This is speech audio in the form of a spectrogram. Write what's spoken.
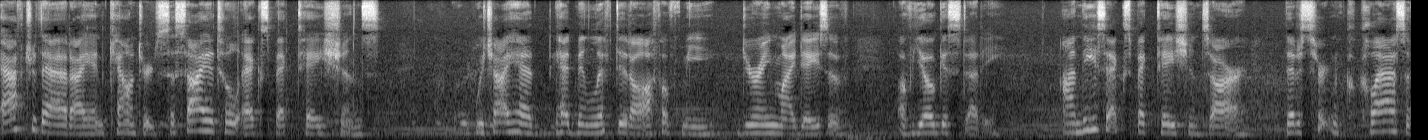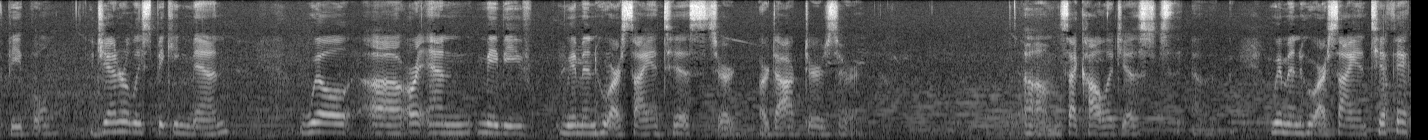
after that, I encountered societal expectations which I had, had been lifted off of me during my days of, of yoga study. And these expectations are that a certain class of people, generally speaking men, will, uh, or and maybe women who are scientists or, or doctors or um, psychologists, uh, women who are scientific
